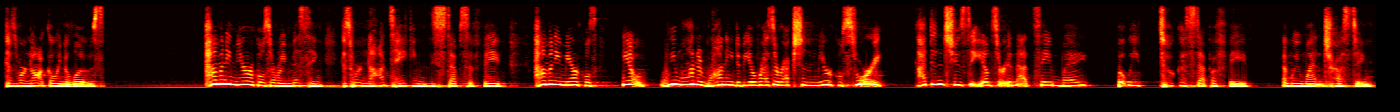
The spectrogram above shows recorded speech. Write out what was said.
because we're not going to Lowe's? How many miracles are we missing because we're not taking these steps of faith? How many miracles? You know, we wanted Ronnie to be a resurrection miracle story. God didn't choose to answer in that same way, but we took a step of faith and we went trusting.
